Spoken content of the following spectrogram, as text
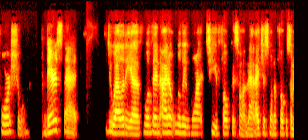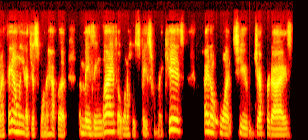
For sure. There's that duality of, well, then I don't really want to focus on that. I just want to focus on my family. I just want to have an amazing life. I want to hold space for my kids. I don't want to jeopardize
